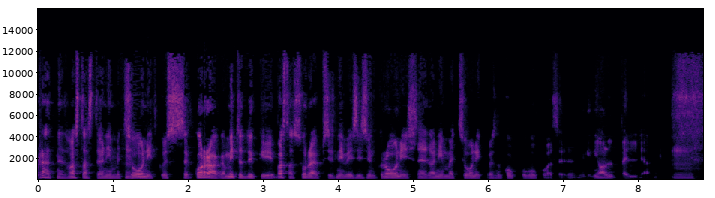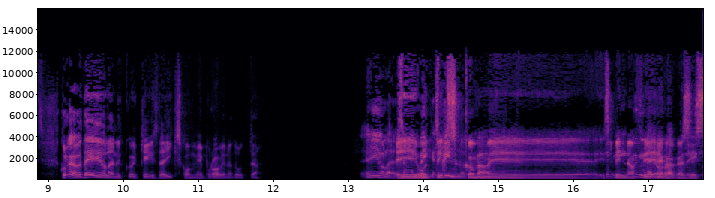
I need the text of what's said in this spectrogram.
kurat, need vastaste animatsioonid, mhm. kus korraga mitu tükki vastast sureb, siis niiviisi sünkroonis need animatsioonid, kuidas nad kokku kukuvad, see on nii halb välja mm.. kuulge, aga teie ei ole nüüd keegi seda X-komi proovinud uut, jah? ei ole. ei, uut X-komi spin-offi ega ka siis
